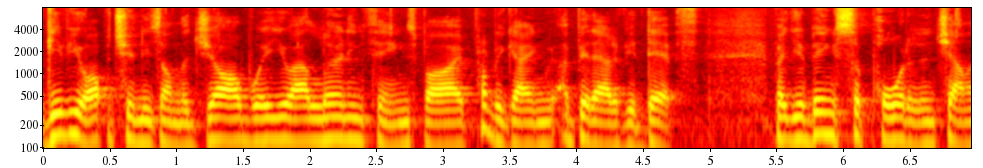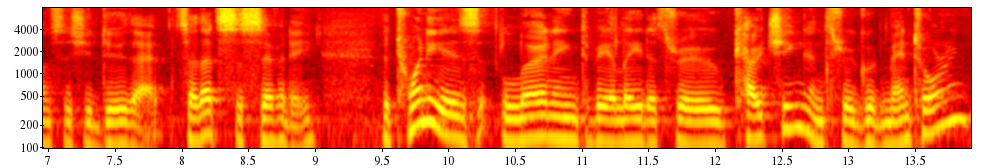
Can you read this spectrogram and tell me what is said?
give you opportunities on the job where you are learning things by probably going a bit out of your depth. But you're being supported and challenged as you do that. So that's the 70. The 20 is learning to be a leader through coaching and through good mentoring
